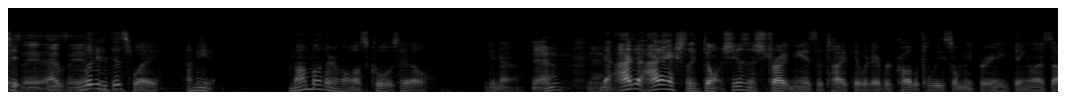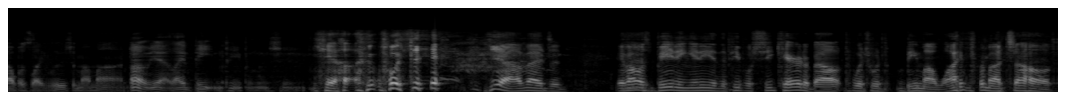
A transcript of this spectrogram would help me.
to- it, that's it. look at it this way. I mean, my mother-in-law is cool as hell. You know, yeah, Now. I, I actually don't. She doesn't strike me as the type that would ever call the police on me for anything unless I was like losing my mind. Oh yeah, like beating people and shit. Yeah, Well, yeah, yeah. Imagine if I was beating any of the people she cared about, which would be my wife or my child.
